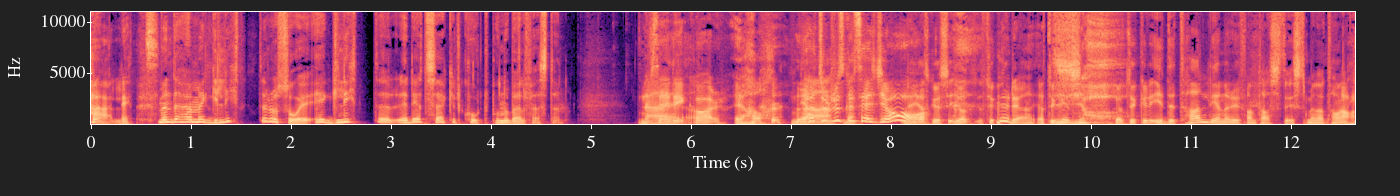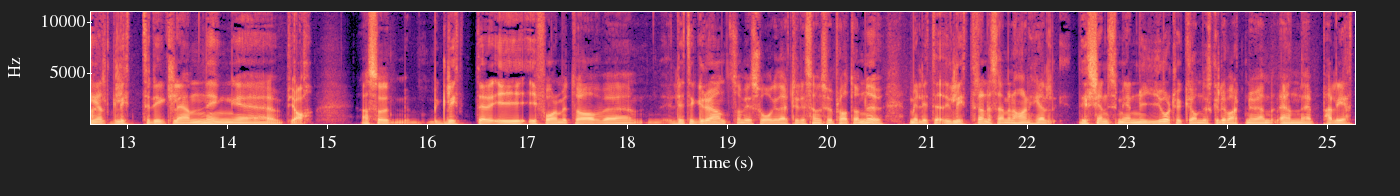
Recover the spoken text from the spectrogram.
härligt. Men det här med glitter och så, är, är glitter, är det ett säkert kort på Nobelfesten? Du säger det kör. Ja, Jag trodde du skulle säga ja. Nej, jag, skulle, jag, tycker det. Jag tycker, Ja. jag tycker i detaljen är det fantastiskt, men att ha en Ja. helt glittrig klänning, eh, ja, alltså glitter i, i form av eh, lite grönt som vi såg där till exempel som vi pratar om nu, med lite glittrande, så här, men ha en hel, det känns mer nyår tycker jag om det skulle varit nu en, en paljett,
